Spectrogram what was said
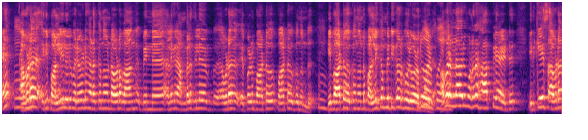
ഏ? അവിടെ ഇനി പള്ളിയിൽ ഒരു പരിപാടി നടക്കുന്നതുകൊണ്ട് അവിടെ ബാങ്ക് പിന്നെ അല്ലെങ്കിൽ അമ്പലത്തിൽ അവിടെ എപ്പോഴും പാട്ട് പാട്ട് വെക്കുന്നുണ്ട്. ഈ പാട്ട് വെക്കുന്നുണ്ട് പള്ളി കമ്മിറ്റിക്കാർക്ക് ഒരു കുഴപ്പമില്ല. അവരെല്ലാവരും വളരെ ഹാപ്പി ആയിട്ട് ഇൻ കേസ് അവിടെ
